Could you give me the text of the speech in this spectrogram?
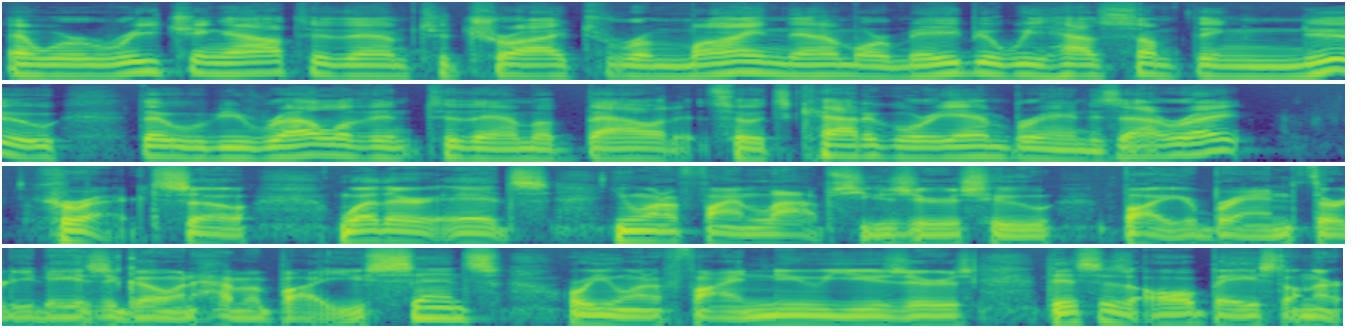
And we're reaching out to them to try to remind them, or maybe we have something new that would be relevant to them about it. So it's category and brand. Is that right? Correct. So whether it's you want to find lapsed users who bought your brand 30 days ago and haven't bought you since, or you want to find new users, this is all based on their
